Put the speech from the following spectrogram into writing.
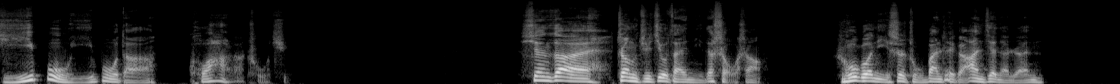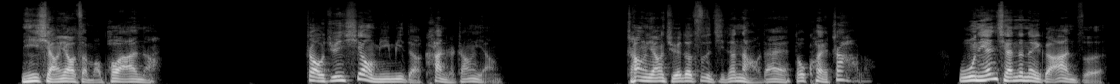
一步一步的跨了出去。现在证据就在你的手上，如果你是主办这个案件的人，你想要怎么破案呢？赵军笑眯眯的看着张扬。张扬觉得自己的脑袋都快炸了。五年前的那个案子，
